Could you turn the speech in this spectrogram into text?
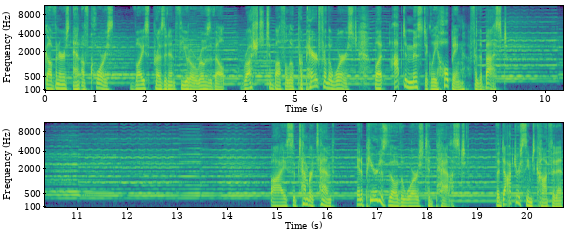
governors, and of course, Vice President Theodore Roosevelt rushed to Buffalo prepared for the worst, but optimistically hoping for the best. By September 10th, it appeared as though the worst had passed. The doctors seemed confident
